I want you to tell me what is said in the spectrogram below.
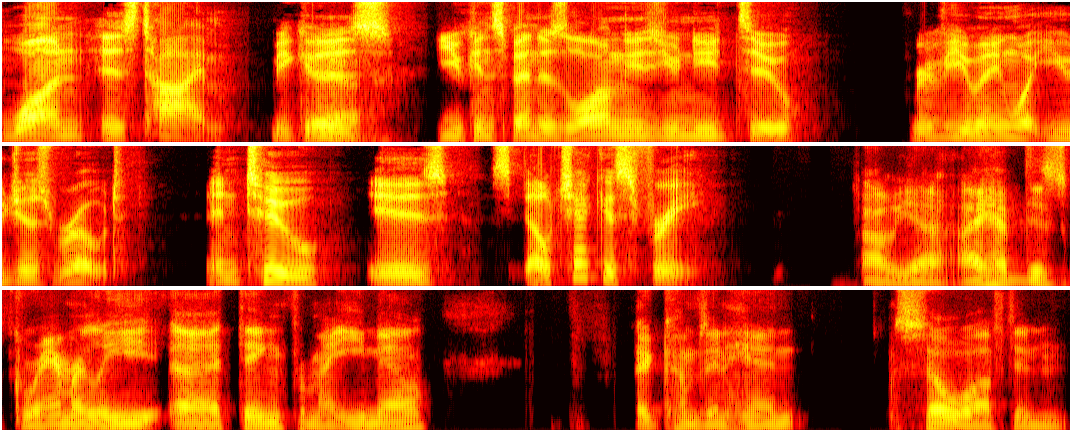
One is time, because you can spend as long as you need to reviewing what you just wrote. And two is spell check is free. Oh yeah, I have this Grammarly uh, thing for my email. It comes in hand so often,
